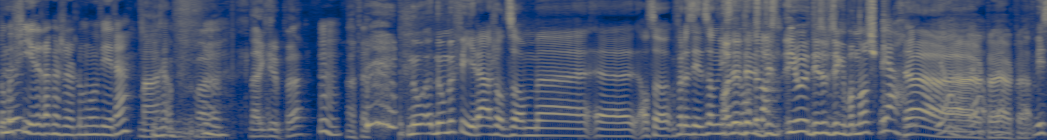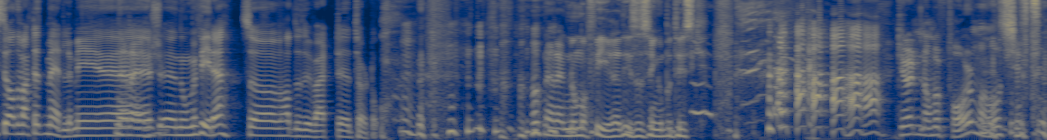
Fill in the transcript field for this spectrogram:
Nummer fire da kanskje hørt om nummer fire? Nei, er det? Er en gruppe? Det er no, nummer fire er sånn som eh, eh, Altså, for å si det sånn hvis det, du, det, hadde vært, jo, de som synger på norsk? Ja. ja, hvis du hadde vært et medlem i nei. nummer fire, så hadde du vært uh, Turtle. Nei, nei, nummer fire, de som synger på tysk. Ikke vært number four, man. Hold kjeft.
